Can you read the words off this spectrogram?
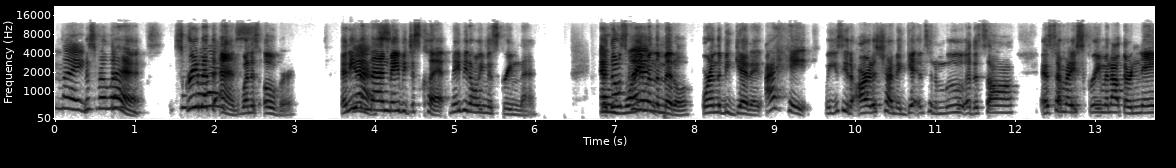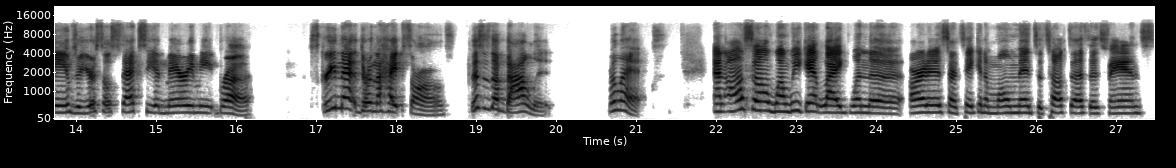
Like Just relax. Scream at the end when it's over. And even Yes. then, maybe just clap. Maybe don't even scream then. And And don't scream in the middle or in the beginning. I hate when you see the artist trying to get into the mood of the song and somebody screaming out their names or you're so sexy and marry me, bruh. Scream that during the hype songs. This is a ballad. Relax. And also when we get like when the artists are taking a moment to talk to us as fans,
